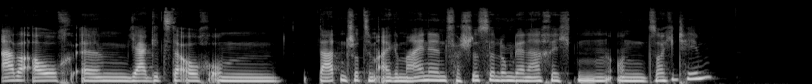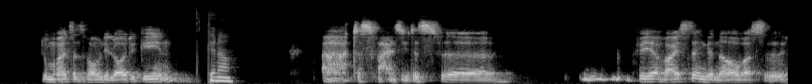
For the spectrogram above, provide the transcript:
aber auch, ähm, ja, geht's da auch um Datenschutz im Allgemeinen, Verschlüsselung der Nachrichten und solche Themen? Du meinst jetzt, warum die Leute gehen? Genau. Ah, das weiß ich. Das, äh, wer weiß denn genau, was. Äh,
